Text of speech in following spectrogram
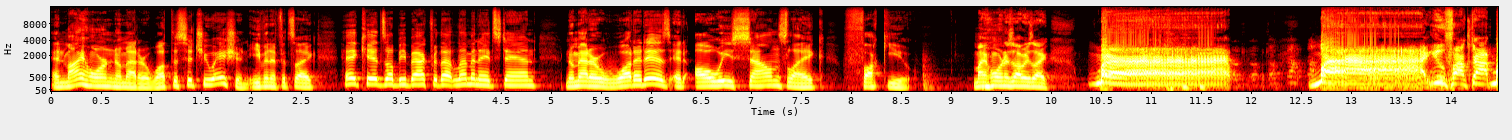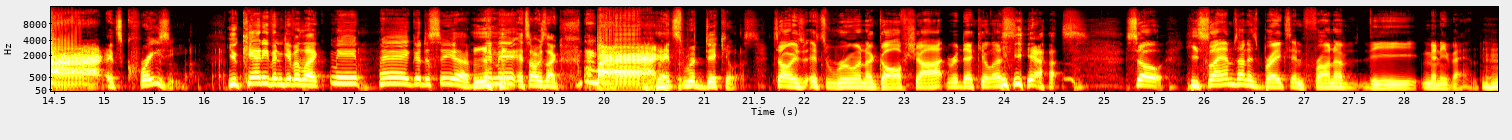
and my horn, no matter what the situation, even if it's like, hey, kids, I'll be back for that lemonade stand, no matter what it is, it always sounds like, fuck you. My horn is always like, "Brrr, brrr, you fucked up. brrr." It's crazy. You can't even give it like, me, hey, good to see you. Me, me. It's always like, "Brrr." it's ridiculous. It's always it's ruin a golf shot ridiculous. Yes. So he slams on his brakes in front of the minivan. Mm-hmm.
